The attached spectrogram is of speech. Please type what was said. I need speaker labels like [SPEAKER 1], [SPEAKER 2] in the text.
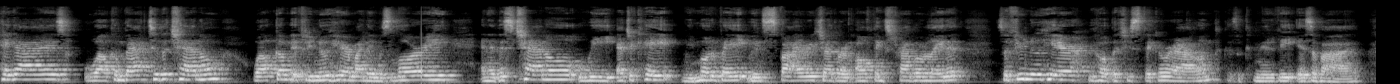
[SPEAKER 1] Hey guys, welcome back to the channel. Welcome. If you're new here, my name is Lori, and in this channel, we educate, we motivate, we inspire each other on all things travel related. So if you're new here, we hope that you stick around because the community is a vibe.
